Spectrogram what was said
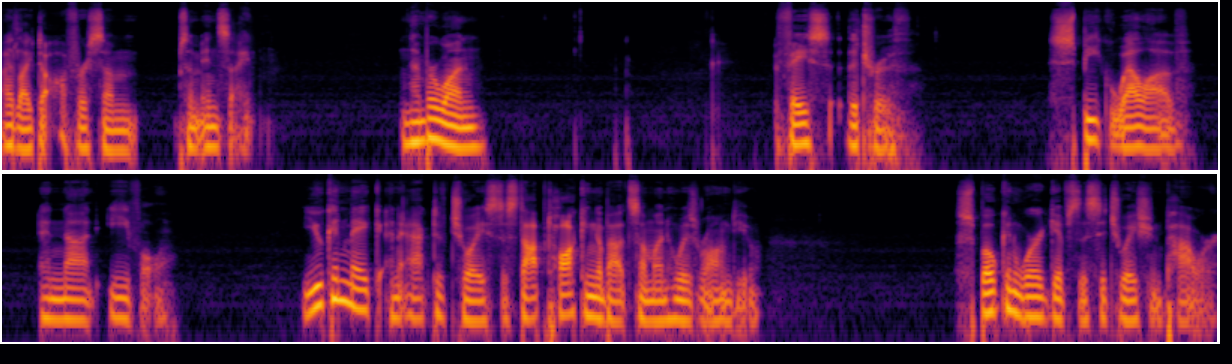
I'd like to offer some some insight. Number 1, face the truth. Speak well of and not evil. You can make an active choice to stop talking about someone who has wronged you. Spoken word gives the situation power,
